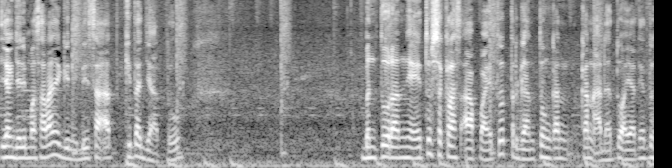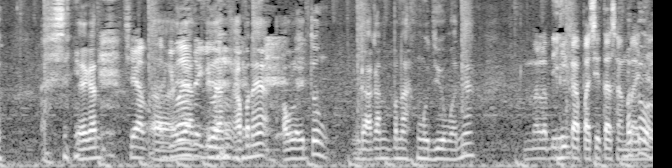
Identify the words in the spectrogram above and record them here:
yang jadi masalahnya gini di saat kita jatuh benturannya itu sekelas apa itu tergantung kan kan ada tuh ayatnya tuh. Ya kan? Siap. Eh, gimana yang, gimana yang apa namanya Allah itu nggak akan pernah nguji umatnya. Melebihi kapasitas hambanya. betul.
